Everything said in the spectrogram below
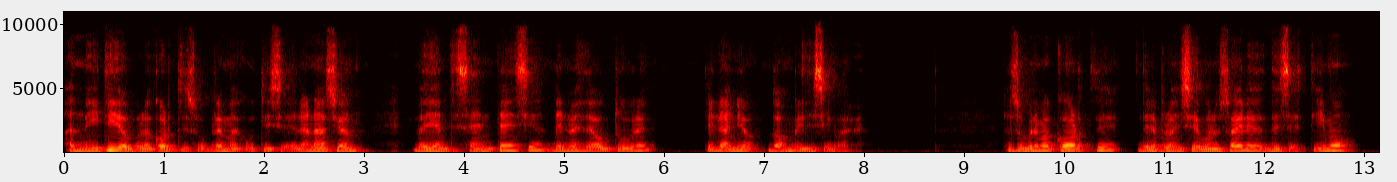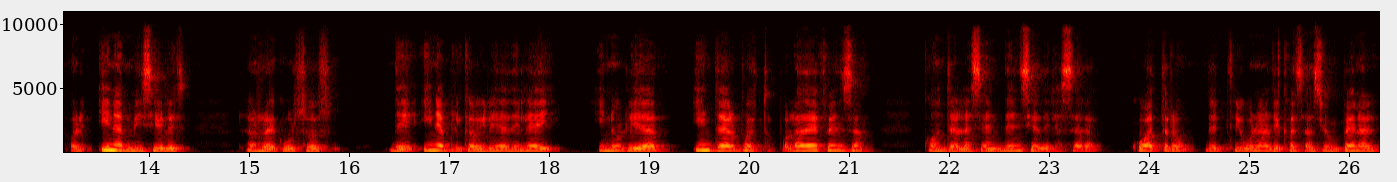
admitido por la Corte Suprema de Justicia de la Nación mediante sentencia del mes de octubre del año 2019. La Suprema Corte de la Provincia de Buenos Aires desestimó por inadmisibles los recursos de inaplicabilidad de ley y nulidad interpuestos por la defensa contra la sentencia de la Sala 4 del Tribunal de Casación Penal,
